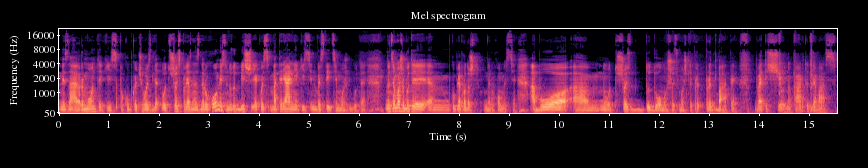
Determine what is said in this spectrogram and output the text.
не знаю, ремонт якийсь, покупка чогось для от щось пов'язане з нерухомістю. Ну тут більш якось матеріальні якісь інвестиції можуть бути. Ну це може бути ем, купля-продаж нерухомості, або ем, ну от щось додому, щось можете при- придбати. Давайте ще одну карту для вас.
